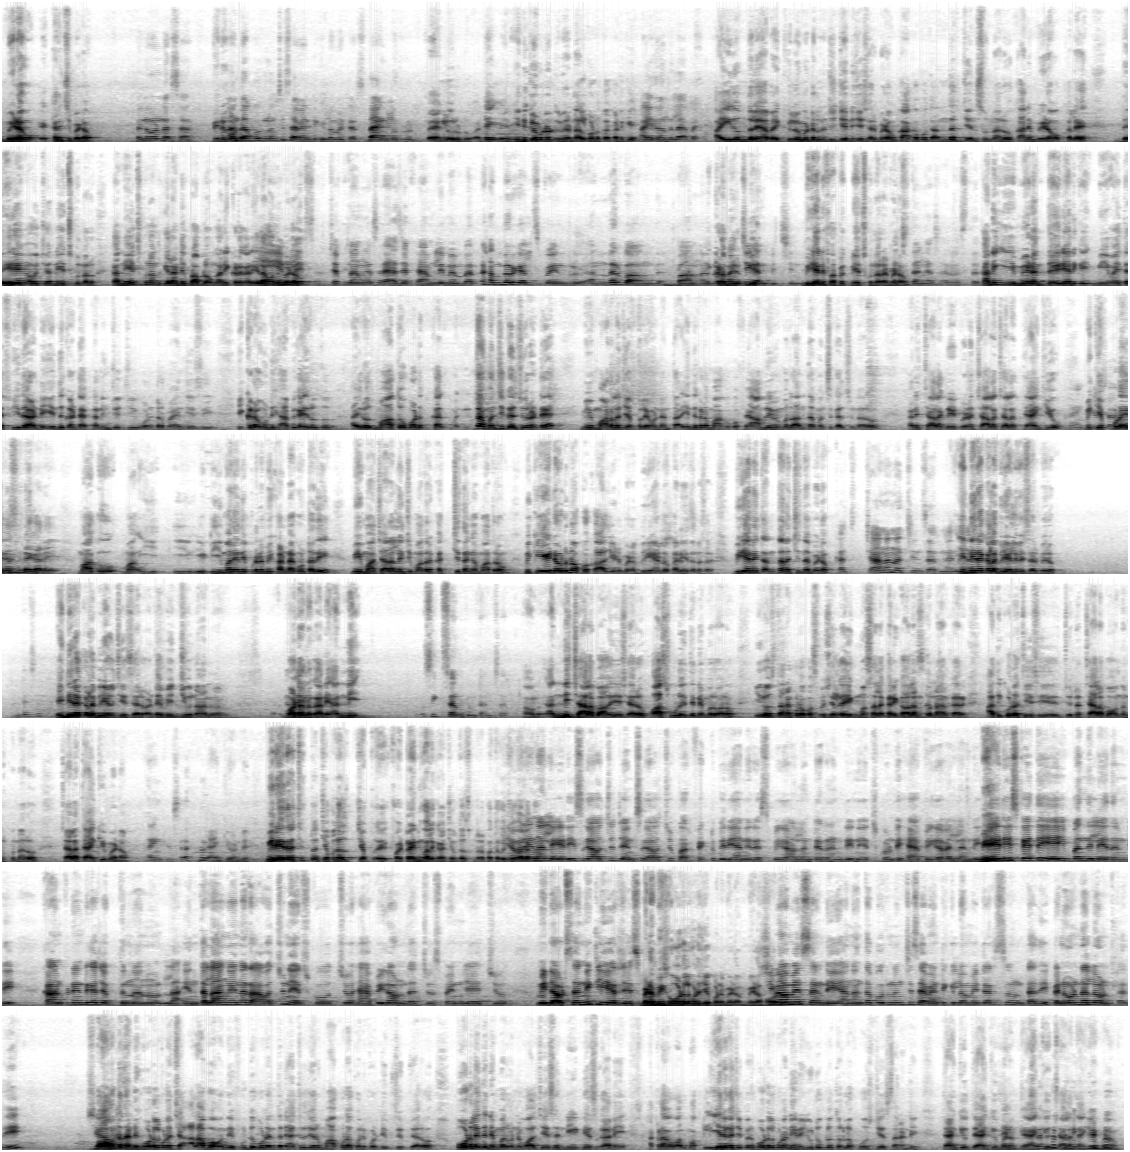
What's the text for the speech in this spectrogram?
Madam ఎక్కడి నుంచి madam? Penugonda sir. Anantapur నుంచి seventy kilometres Bengaluru route. Bengaluru to అంటే ఎన్ని- కిలోమీటర్ ఉంటుంది మేడం నల్గొండ అక్కడికి ఐదు వందల యాభై. ఐదు వందల యాభై కిలోమీటర్ల నుంచి జర్నీ చేశారు మేడం. కాకపోతే అందరు జెంట్స్ ఉన్నారు. కానీ మేడం ఒక్కలే ధైర్యంగా వచ్చారు నేర్చుకున్నారు. కానీ నేర్చుకున్నందుకు ఎలాంటి ప్రాబ్లం కానీ ఇక్కడ కానీ ఎలా ఉంది మేడం? చెప్తున్నాను కదా sir as a family member అందరు కలిసిపోయినరు అందరు బాగుంది బాగున్నారు. ఇక్కడ మంచిగా అనిపించింది. బిర్యానీ పర్ఫెక్ట్ నేర్చుకున్నారా మేడం? ఖచ్చితంగా సార్ వస్తుంది. కానీ ఈ మేడం ధైర్యానికి మేమైతే ఫీదా అండి. ఎందుకంటే అక్కడి నుంచి వచ్చి ఒంటరి ప్రయాణం చేసి ఇక్కడ ఉండి హ్యాపీగా ఐదు రోజులు ఐదు రోజులు మాతో పాటు ఎంత మంచి కలిసి అంటే మేము మాటలో చెప్పలేమండి అంత. ఎందుకంటే మాకు ఒక ఫ్యామిలీ మెంబర్ అంత మంచి కలిసి ఉన్నారు కానీ చాలా గ్రేట్ మేడం చాలా చాలా థ్యాంక్ యూ మీకు ఎప్పుడైనా సరే కానీ మాకు మా ఈ ఈ- టీం అనేది ఎప్పుడైనా మీకు అండగా ఉంటుంది. మేము మా ఛానల్ నుంచి మాత్రం ఖచ్చితంగా మాత్రం మీకు ఏ డౌట్ ఉన్నా ఒక్క కాల్ చేయండి మేడం. బిర్యానీలో కానీ ఏదైనా సరే. బిర్యానీ అయితే అంతా నచ్చిందా మేడం? చాలా నచ్చింది సార్ నేను. ఎన్ని రకాల బిర్యానీలు వేశారు మీరు? ఎన్ని రకాల బిర్యానీలు చేశారు? అంటే వెజ్ నాన్ మటన్ కానీ అన్ని. సిక్స్ అనుకుంటాను సార్. అవును అన్ని చాలా బాగా చేశారు. ఫాస్ట్ ఫుడ్ అయితే నెంబర్ వన్. ఈ రోజు తనకు కూడా ఒక స్పెషల్గా ఎగ్ మసాలా కర్రీ కావాలనుకున్నారు కానీ అది కూడా చేసి ఇచ్చున్నారు. చాలా బాగుంది అనుకున్నారు. చాలా thank you madam thank you sir thank you అండి. మీరు ఏదైనా చెప్తా చెప్పదలు చెప్ప ట్రైనింగ్ వాళ్ళకి ఏమైనా చెప్పదలుచుకున్నారు? కొత్తగా ఎవరైనా లేడీస్ కావచ్చు జెంట్స్ కావచ్చు పర్ఫెక్ట్ బిర్యానీ రెసిపీ కావాలంటే రండి నేర్చుకోండి హ్యాపీగా వెళ్ళండి. లేడీస్కి అయితే ఏ ఇబ్బంది లేదండి. కాన్ఫిడెంట్గా చెప్తున్నాను. ఎంత లాంగ్ అయినా రావచ్చు నేర్చుకోవచ్చు హ్యాపీగా ఉండొచ్చు స్పెండ్ చేయొచ్చు. మీ డౌట్స్ అన్ని క్లియర్ చేసుకో. మేడం మీ హోటల్ కూడా చెప్పండి మేడం. మేడం శివామెస్ అండి. అనంతపూర్ నుంచి సెవెంటీ కిలోమీటర్స్ ఉంటది. పెనుగొండలో ఉంటది. బాగుంటుందండి. హోటల్ కూడా చాలా బాగుంది. ఫుడ్ కూడా ఎంత న్యాచురల్ చేయరు. మాకు కూడా కొన్ని కొన్ని టిప్స్ చెప్పారు. హోటల్ అయితే నెంబర్ వన్ వాళ్ళు చేసే నీట్నెస్ కానీ అక్కడ వాళ్ళు మాకు క్లియర్గా చెప్పారు. హోటల్ కూడా నేను యూట్యూబ్లో త్వరలో పోస్ట్ చేస్తానండి. Thank you thank you madam thank you చాలా థ్యాంక్ యూ మేడం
